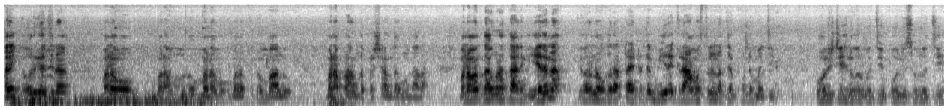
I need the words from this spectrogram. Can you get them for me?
కానీ ఎవరు గెలిచినా మనము మన ఊరు మనము మన కుటుంబాలు మన ప్రాంతం ప్రశాంతంగా ఉండాలా? మనమంతా కూడా దానికి ఏదైనా ఎవరైనా ఒకరు అట్రాక్ట్ మీరే గ్రామస్తులు నచ్చ చెప్పుకుంటే మంచిది. పోలీస్ స్టేషన్ వరకు వచ్చి పోలీసులు వచ్చి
